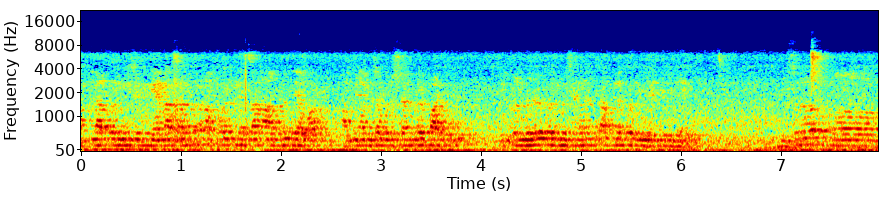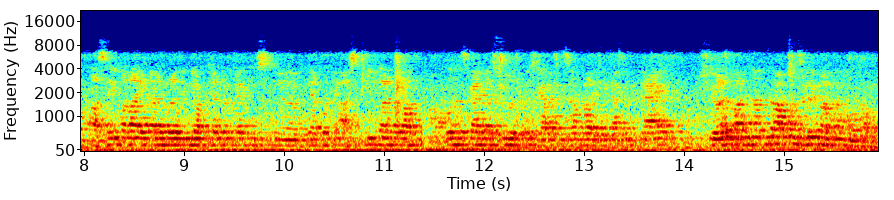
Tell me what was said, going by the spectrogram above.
रॅली परमिशन घेत नाही आपला परमिशन घेण्यासाठी आपण त्याचा अर्ज द्यावा. आम्ही आमच्या वर्षांकडे पाठवू. एकंदर परमिशनचं आपल्या परमिशन दिली जाईल. दुसरं असंही मला ऐकायला मिळालं की आपल्याकडे काय अं, त्यासाठी अश्लील गाणं आपणच काय सुव्यवस्था शहराची सांभाळायची. कारण काय? शहर बांधल्यानंतर आपण सगळे बांधणार होत आहोत.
